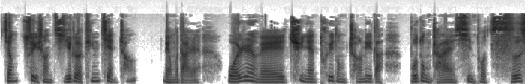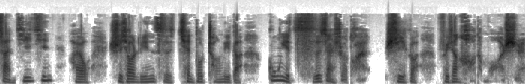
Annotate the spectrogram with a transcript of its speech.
将最上极乐厅建成。铃木大人，我认为去年推动成立的不动产信托慈善基金，还有石桥林子牵头成立的公益慈善社团，是一个非常好的模式。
